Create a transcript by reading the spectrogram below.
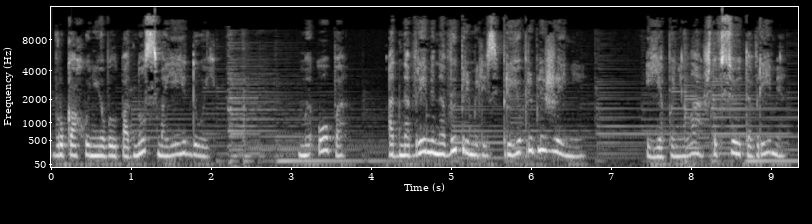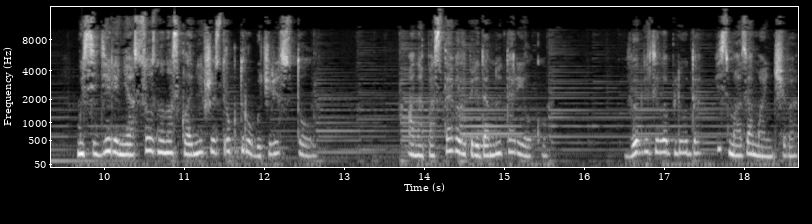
В руках у нее был поднос с моей едой. Мы оба одновременно выпрямились при ее приближении, и я поняла, что все это время мы сидели неосознанно склонившись друг к другу через стол. Она поставила передо мной тарелку. Выглядело блюдо весьма заманчиво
